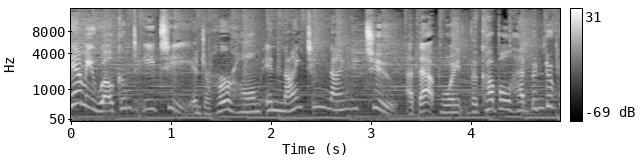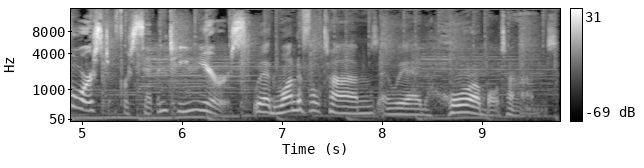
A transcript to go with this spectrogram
Tammy welcomed E.T. into her home in 1992. At that point, the couple had been divorced for 17 years. We had wonderful times and we had horrible times.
